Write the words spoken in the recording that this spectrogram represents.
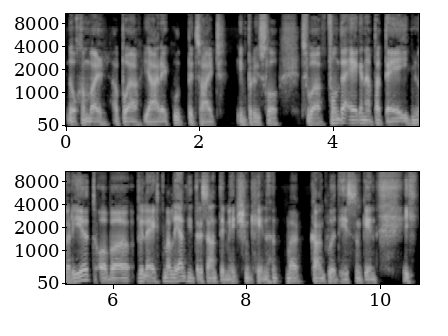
noch einmal ein paar Jahre gut bezahlt in Brüssel zwar von der eigenen Partei ignoriert, aber vielleicht man lernt interessante Menschen kennen, man kann gut essen gehen. Ich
